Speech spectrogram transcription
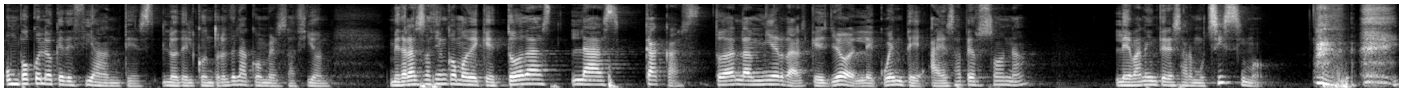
un poco lo que decía antes, lo del control de la conversación. Me da la sensación como de que todas las cacas, todas las mierdas que yo le cuente a esa persona, le van a interesar muchísimo.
